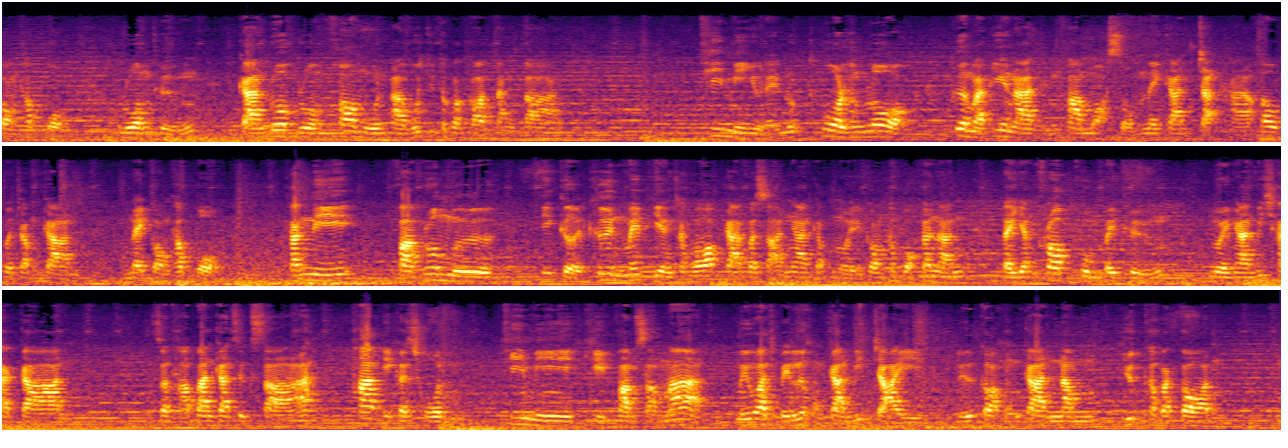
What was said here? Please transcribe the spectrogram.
กองทัพบกรวมถึงการรวบรวมข้อมูลอาวุธยุทโธปกรณ์ต่างๆ ที่มีอยู่ในทั่วทั้งโลก เพื่อมาพิจารณาถึงความเหมาะสมในการจัดหาเข้าประจำการในกองทัพบก ทั้งนี้ความร่วมมือที่เกิดขึ้นไม่เพียงเฉพาะการประสานงานกับหน่วยกองทัพบกเท่านั้น แต่ยังครอบคลุมไปถึงหน่วยงานวิชาการ สถาบันการศึกษา ภาคเอกชน ที่มีขีดความสามารถ ไม่ว่าจะเป็นเรื่องของการวิจัย หรือก่อของการนำยุทธปกรณ์ใ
